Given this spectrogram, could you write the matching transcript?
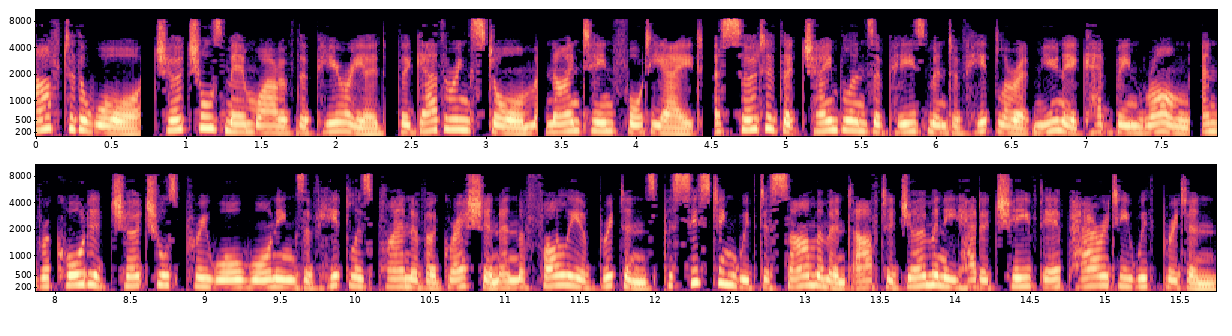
After the war, Churchill's memoir of the period, The Gathering Storm 1948, asserted that Chamberlain's appeasement of Hitler at Munich had been wrong, and recorded Churchill's pre-war warnings of Hitler's plan of aggression and the folly of Britain's persisting with disarmament after Germany had achieved air parity with Britain.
